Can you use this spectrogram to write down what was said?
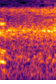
Oh.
